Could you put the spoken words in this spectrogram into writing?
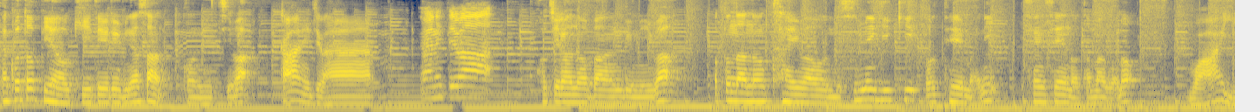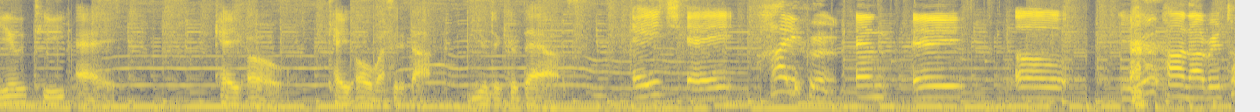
タコトピアを聞いている皆さん、こんにちは。こんにちは。こんにちは。こちらの番組は、 大人の会話を盗み聞きをテーマに、先生の卵の YUTA KO KO 忘れた。ゆうてくです。H A ハイフン N A O U 花火と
